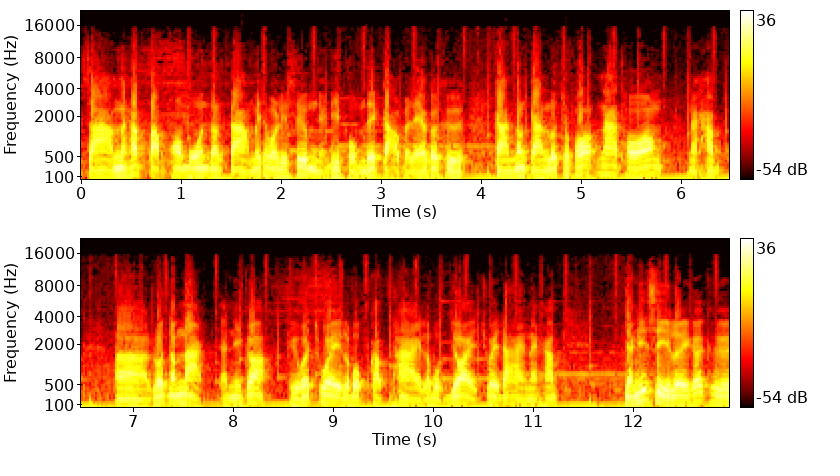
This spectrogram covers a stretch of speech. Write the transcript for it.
3นะครับปรับฮอร์โมนต่างๆเมตาบอลิซึมอย่างที่ผมได้กล่าวไปแล้วก็คือ การต้องการลดเฉพาะหน้าท้องนะครับลดน้ำหนัก อันนี้ก็ถือว่าช่วยระบบขับถ่ายระบบย่อยช่วยได้นะครับ อย่างที่ 4 เลยก็คือ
